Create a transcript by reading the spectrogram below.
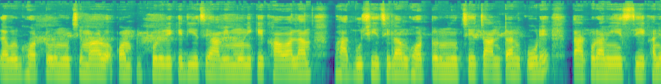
তারপর ঘর টর মুছে মা কমপ্লিট করে রেখে দিয়েছে, আমি মনিকে খাওয়ালাম, ভাত বসিয়েছিলাম, ঘর টর মুছে চান টান করে, তারপর আমি এসেছি এখানে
